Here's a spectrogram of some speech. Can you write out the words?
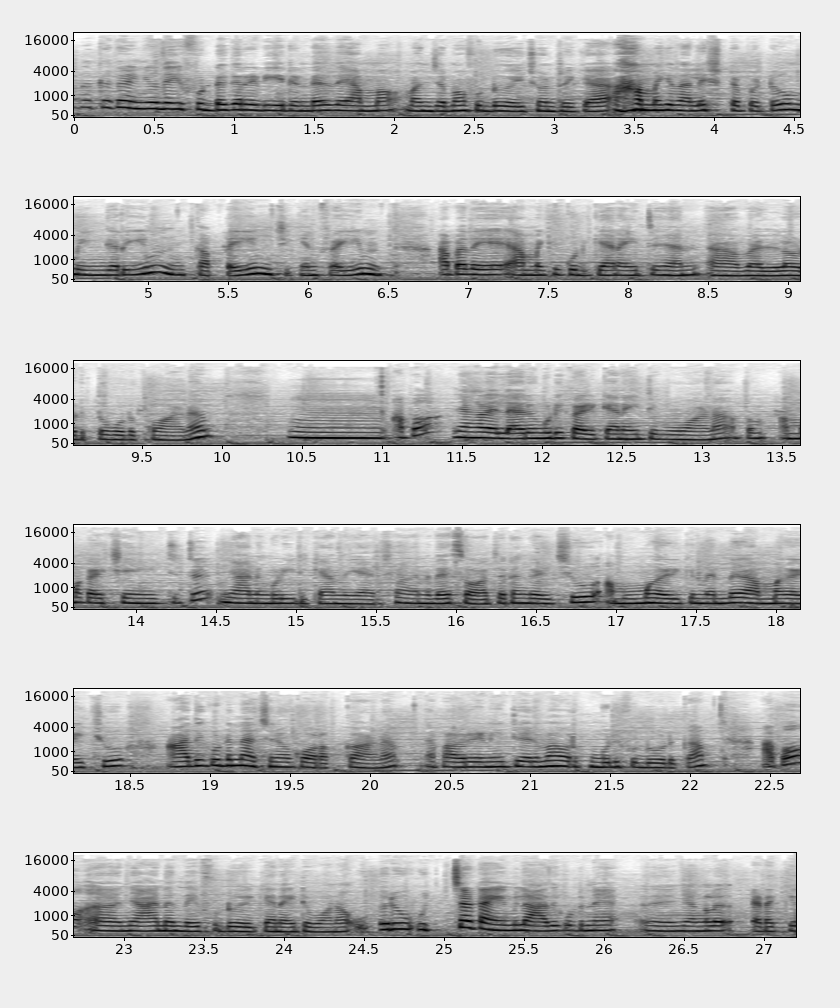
അതൊക്കെ കഴിഞ്ഞു. ഈ ഫുഡൊക്കെ റെഡി ആയിട്ടുണ്ട്. ഇതേ അമ്മ മഞ്ചമ്മ ഫുഡ് കഴിച്ചുകൊണ്ടിരിക്കുക അമ്മയ്ക്ക് നല്ല ഇഷ്ടപ്പെട്ടു. മീൻകറിയും കപ്പയും ചിക്കൻ ഫ്രൈയും അപ്പോൾ അതേ അമ്മയ്ക്ക് കുടിക്കാനായിട്ട് ഞാൻ വെള്ളം എടുത്ത് കൊടുക്കുവാണ്. അപ്പോൾ ഞങ്ങൾ എല്ലാവരും കൂടി കഴിക്കാനായിട്ട് പോവാണ്. അപ്പം അമ്മ കഴിച്ച് കഴിഞ്ഞിട്ട് ഞാനും കൂടി ഇരിക്കാമെന്ന് വിചാരിച്ചു. അങ്ങനെ ദേ സ്വാചരം കഴിച്ചു അമ്മമ്മ കഴിക്കുന്നുണ്ട് അമ്മ കഴിച്ചു. ആദ്യക്കൂട്ടന്റെ അച്ഛനൊക്കെ ഉറക്കമാണ്. അപ്പോൾ അവർ എണീറ്റ് വരുമ്പോൾ അവർക്കും കൂടി ഫുഡ് കൊടുക്കാം. അപ്പോൾ ഞാൻ എന്തേ ഫുഡ് കഴിക്കാനായിട്ട് പോകണം ഒരു ഉച്ച ടൈമിൽ ആദ്യക്കൂട്ടനെ ഞങ്ങൾ ഇടയ്ക്ക്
